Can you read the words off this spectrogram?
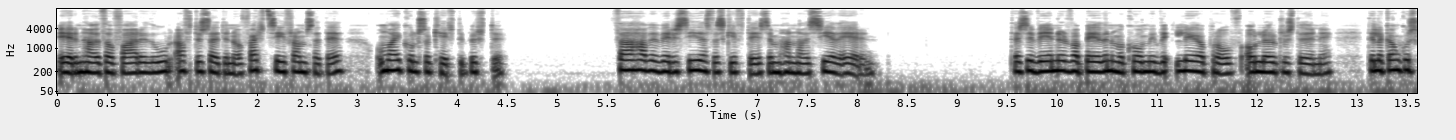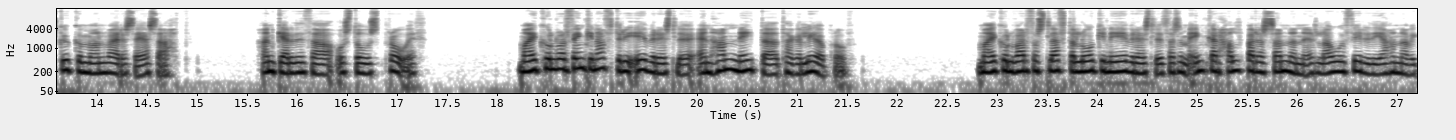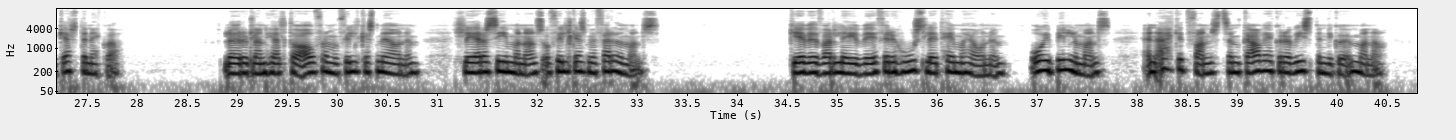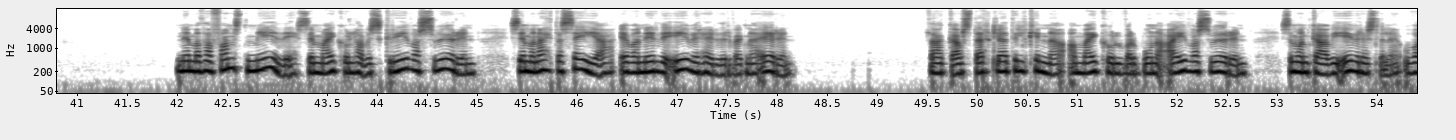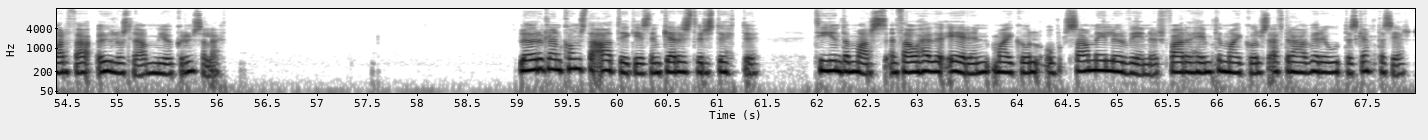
Erin hafi þá farið úr aftursætinu og fært sér í framsætið og Michael svo kert í burtu. Það hafi verið síðasta skipti sem hann hafi séð Erin. Þessi vinur var beðunum að koma í legapróf á laurglustöðinni til að gangur skuggumann væri að segja satt. Hann gerði það og stóðst prófið. Michael var fenginn aftur í yfirreyslu en hann neytaði að taka legapróf. Michael var þó sleft að lokinni yfirreyslu þar sem engar haldbæra sannanir lágu fyrir því að hann hafi gert en eitthvað. Lauruglan helt þó áfram að fylgjast með honum, hlera símanans og fylgjast með ferðumans. Gefið var leiði fyrir húsleit heima hjá honum og í bílnum hans en ekkert fannst sem gaf einhverja vísbendingu um hana. Nefn að það fannst miði sem Michael hafi skrifa svörin sem hann ætti að segja ef hann yrði yfirheyrður vegna erinn. Það gaf sterklega til kynna að Michael var búin að æfa svörin sem hann gaf í yfirheyrslinni og var það auglúslega mjög grunnsalegt. Lauruglan komst að aðteki sem gerist fyrir stuttu 10. mars en þá hefðu Erin, Michael og sameilur vinur farið heim til Michaels eftir að hafa verið út að skemta sér.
